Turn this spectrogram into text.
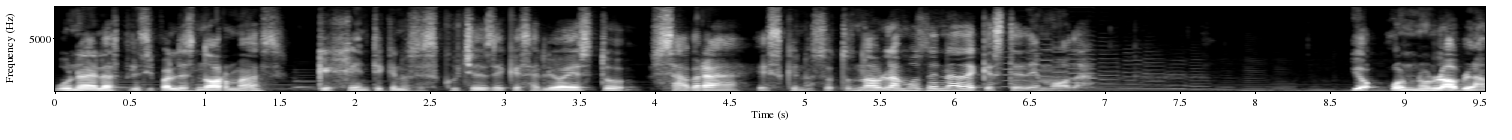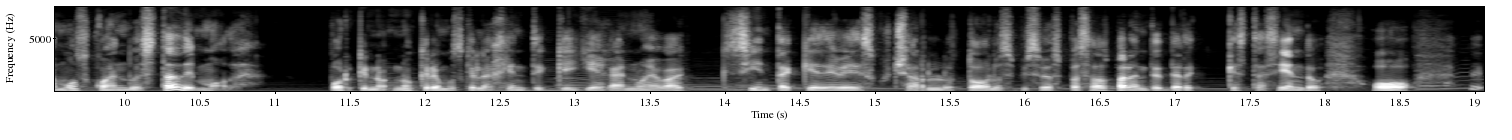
Una de las principales normas que gente que nos escuche desde que salió esto sabrá es que nosotros no hablamos de nada que esté de moda o no lo hablamos cuando está de moda. Porque no, no queremos que la gente que llega nueva sienta que debe escucharlo todos los episodios pasados para entender qué está haciendo. O eh,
